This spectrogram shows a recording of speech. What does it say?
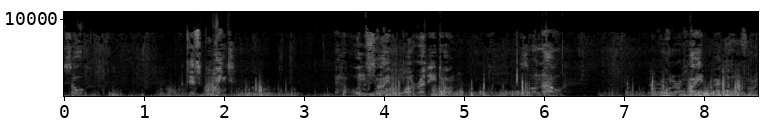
So, at this point, they have one side already done. So now, we roll our hide back over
